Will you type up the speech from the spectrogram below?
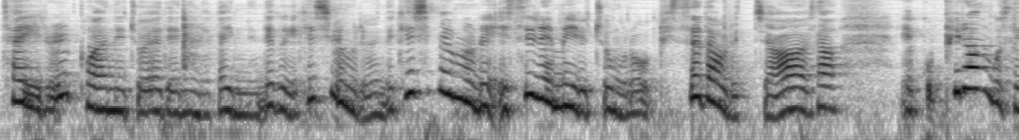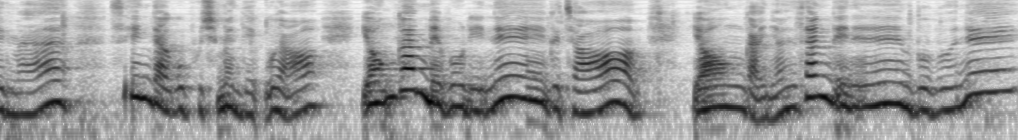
차이를 보완해 줘야 되는 애가 있는데 그게 캐시 메모리예요. 근데 캐시 메모리 SRAM의 일종으로 비싸다고 그랬죠. 그래서 예, 꼭 필요한 곳에만 쓰인다고 보시면 되고요. 연간 메모리는 그죠? 연간 연상되는 부분을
